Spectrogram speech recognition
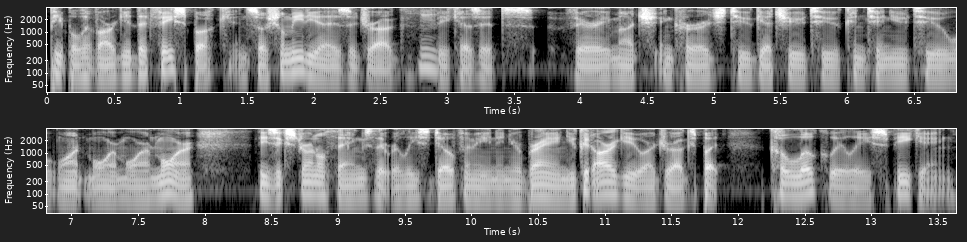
People have argued that Facebook and social media is a drug hmm. because it's very much encouraged to get you to continue to want more and more and more. These external things that release dopamine in your brain, you could argue are drugs, but colloquially speaking,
